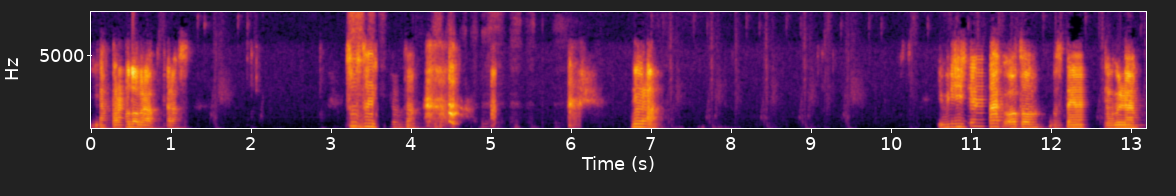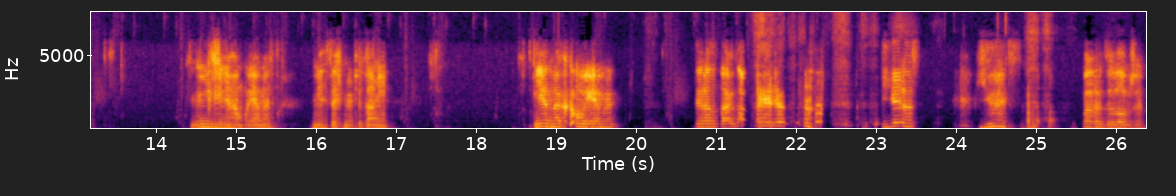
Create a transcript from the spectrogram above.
Ja w prawo, dobra, teraz. Co za idiota. Dobra. I widzicie, tak oto dostajemy na górę. Nigdzie nie hamujemy. Nie jesteśmy ciotami. Jednak hamujemy. Teraz tak, no. Jest! Jest! Bardzo dobrze.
